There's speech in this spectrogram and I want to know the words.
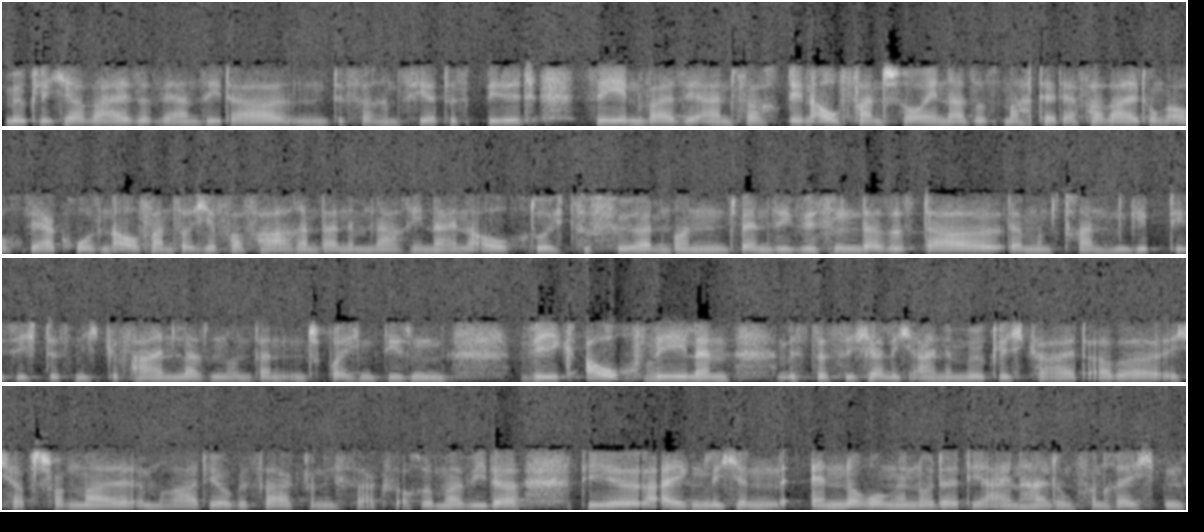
Möglicherweise werden sie da ein differenziertes Bild sehen, weil sie einfach den Aufwand scheuen. Also es macht ja der Verwaltung auch sehr großen Aufwand, solche Verfahren dann im Nachhinein auch durchzuführen. Und wenn sie wissen, dass es da Demonstranten gibt, die sich das nicht gefallen lassen und dann entsprechend diesen Weg auch wählen, ist das sicherlich eine Möglichkeit. Aber ich habe es schon mal im Radio gesagt und ich sage es auch immer wieder, die eigentlichen Änderungen oder die Einhaltung von Rechten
